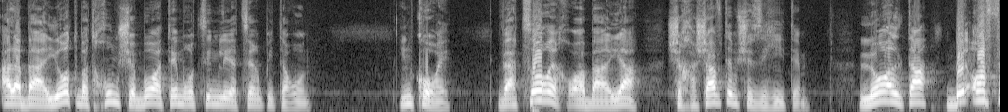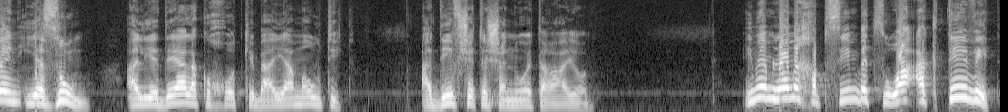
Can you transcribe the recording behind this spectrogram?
על הבעיות בתחום שבו אתם רוצים לייצר פתרון. אם קורה, והצורך או הבעיה שחשבתם שזיהיתם לא עלתה באופן יזום על ידי הלקוחות כבעיה מהותית, עדיף שתשנו את הרעיון. אם הם לא מחפשים בצורה אקטיבית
